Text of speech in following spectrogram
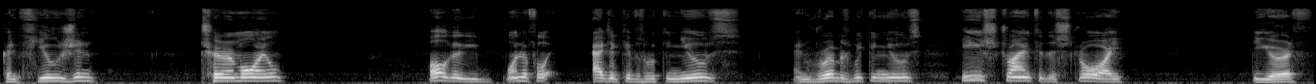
confusion, turmoil, all the wonderful adjectives we can use and verbs we can use. He's trying to destroy the earth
